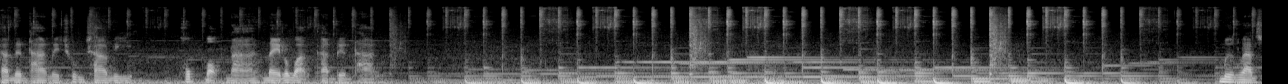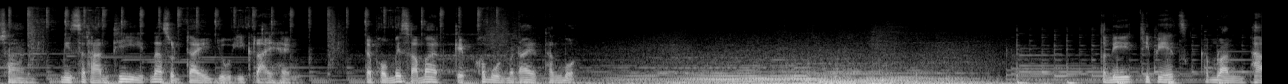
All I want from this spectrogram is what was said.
การเดินทางในช่วงเช้านี้ พบหมอกหนาในระหว่างการเดินทาง เมืองลานซางมีสถานที่น่าสนใจอยู่อีกหลายแห่ง แต่ผมไม่สามารถเก็บข้อมูลมาได้ทั้งหมด ตอนนี้ GPS กำลังพา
